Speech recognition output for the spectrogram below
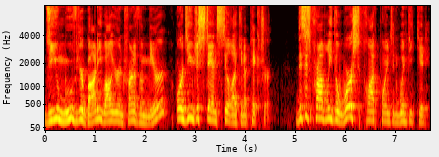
Do you move your body while you're in front of a mirror? Or do you just stand still like in a picture? This is probably the worst plot point in Wimpy Kid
